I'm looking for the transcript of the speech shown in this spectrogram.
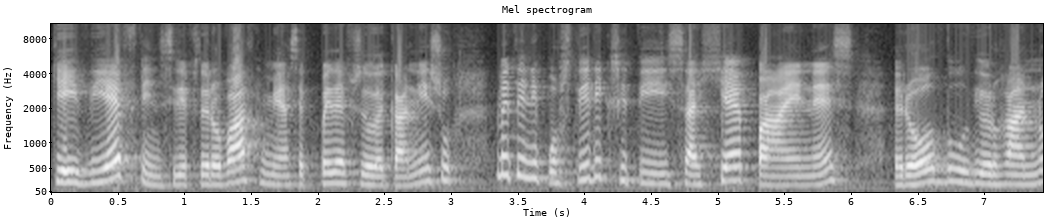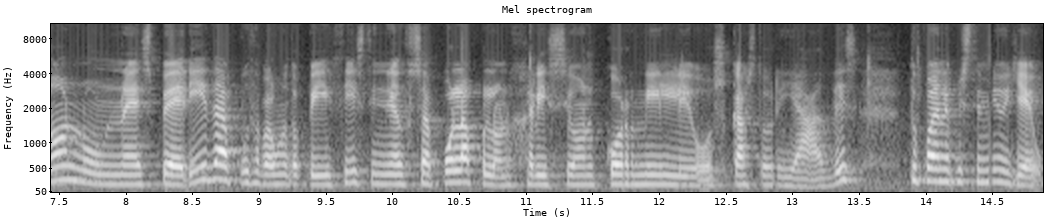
και η Διεύθυνση Δευτεροβάθμιας Εκπαίδευσης Δωδεκανήσου με την υποστήριξη της ΑΧΕΠΑ ΕΝΕΣ Ρόδου διοργανώνουν σπερίδα που θα πραγματοποιηθεί στην αίθουσα πολλαπλών χρήσεων Κορνίλιος Καστοριάδης του Πανεπιστημίου Αιγαίου.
